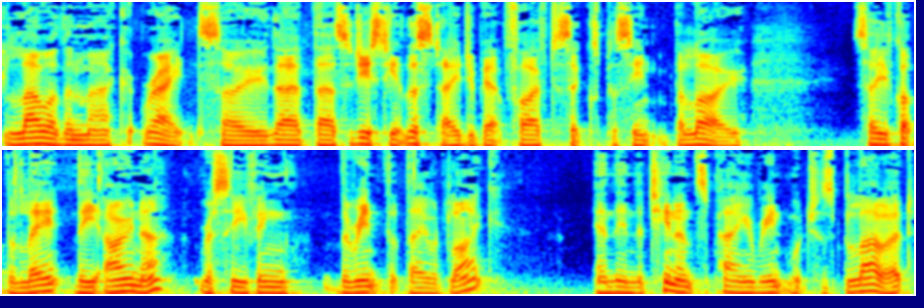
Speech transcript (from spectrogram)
lower than market rate. So they're, they're suggesting at this stage about five to six percent below. So you've got the la- the owner receiving the rent that they would like, and then the tenants paying a rent which is below it,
